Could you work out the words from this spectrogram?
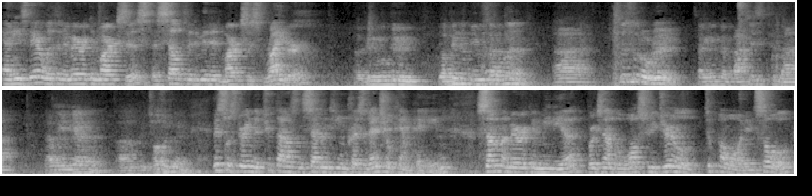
And he's there with an American Marxist, a self-admitted Marxist writer, 어, 그리고 그 옆에 있는 미국 사람은 아, 스스로를 자기가 마크시스트다라고 얘기하는 아, 그 저술가입니다. This was during the 2017 presidential campaign. Some American media, for example, Wall Street Journal, Tupawon in Seoul,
